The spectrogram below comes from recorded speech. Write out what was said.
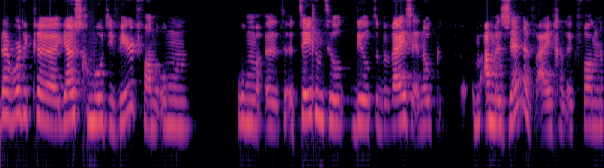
daar word ik eh, juist gemotiveerd van om, om het, tegendeel te bewijzen. En ook eh, aan mezelf eigenlijk. Van,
